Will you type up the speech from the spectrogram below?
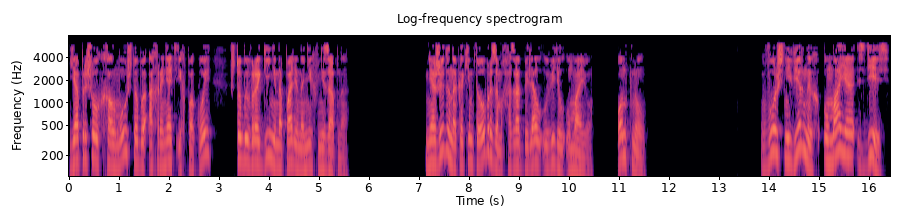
я пришел к холму, чтобы охранять их покой, чтобы враги не напали на них внезапно. Неожиданно, каким-то образом, Хазрат Белял увидел Умаю. Он кнул. Вождь неверных Умая здесь.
